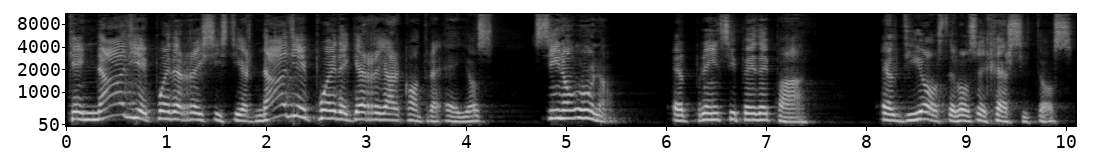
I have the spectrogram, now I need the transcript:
que nadie puede resistir, nadie puede guerrear contra ellos, sino uno, el príncipe de paz, el Dios de los ejércitos,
